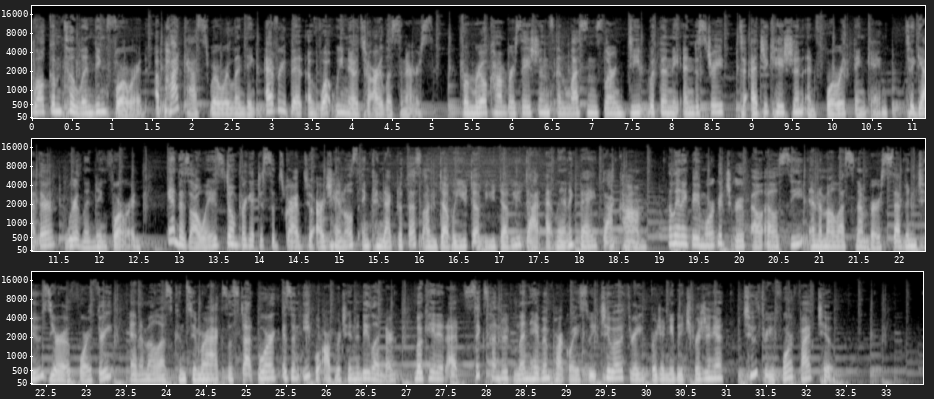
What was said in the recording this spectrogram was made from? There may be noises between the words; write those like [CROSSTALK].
Welcome to Lending Forward, a podcast where we're lending every bit of what we know to our listeners. From real conversations and lessons learned deep within the industry to education and forward thinking. Together, we're lending forward. And as always, don't forget to subscribe to our channels and connect with us on www.atlanticbay.com. Atlantic Bay Mortgage Group, LLC, NMLS number 72043, NMLSconsumeraccess.org is an equal opportunity lender located at 600 Lynnhaven Parkway, Suite 203, Virginia Beach, Virginia 23452.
